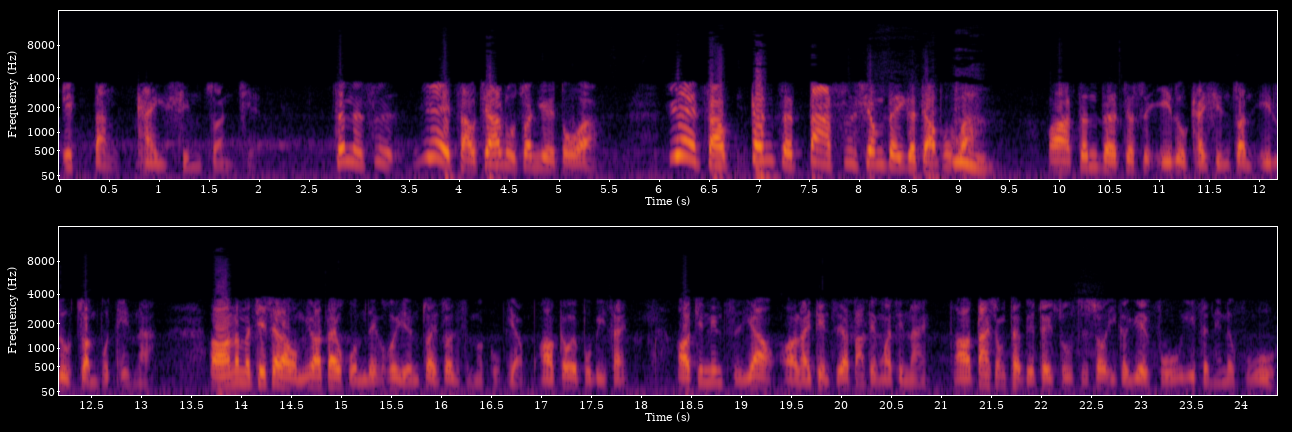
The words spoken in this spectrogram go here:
一档开心赚钱，真的是越早加入赚越多啊，越早跟着大师兄的一个脚步啊，嗯哇，真的就是一路开心赚，一路赚不停啊！哦，那么接下来我们又要带我们的一个会员再赚什么股票啊？各位不必猜，哦，今天只要哦来电，只要打电话进来，啊，大兄特别推出只收一个月服务一整年的服务，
